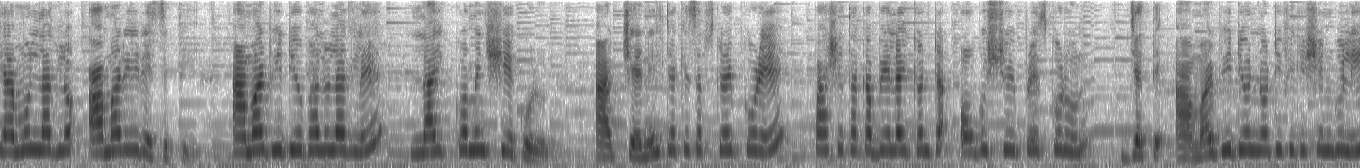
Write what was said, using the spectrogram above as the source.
কেমন লাগল আমার এই রেসিপি আমার ভিডিও ভালো লাগলে লাইক কমেন্ট শেয়ার করুন। আর চ্যানেলটাকে সাবস্ক্রাইব করে পাশে থাকা বেল আইকনটা অবশ্যই প্রেস করুন, যাতে আমার ভিডিওর নোটিফিকেশনগুলি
